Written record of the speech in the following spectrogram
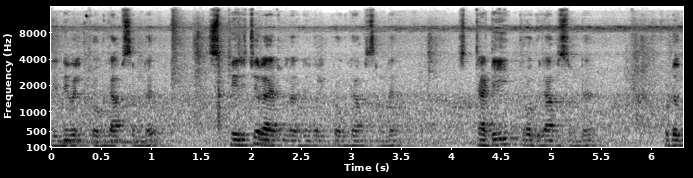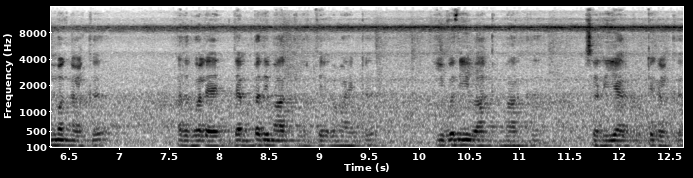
റിന്യൂവൽ പ്രോഗ്രാംസ് ഉണ്ട് സ്പിരിച്വൽ ആയിട്ടുള്ള റിന്യൂവൽ പ്രോഗ്രാംസ് ഉണ്ട് സ്റ്റഡി പ്രോഗ്രാംസ് ഉണ്ട് കുടുംബങ്ങൾക്ക് അതുപോലെ ദമ്പതിമാർക്ക് പ്രത്യേകമായിട്ട് യുവതി യുവാക്കന്മാർക്ക് ചെറിയ കുട്ടികൾക്ക്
